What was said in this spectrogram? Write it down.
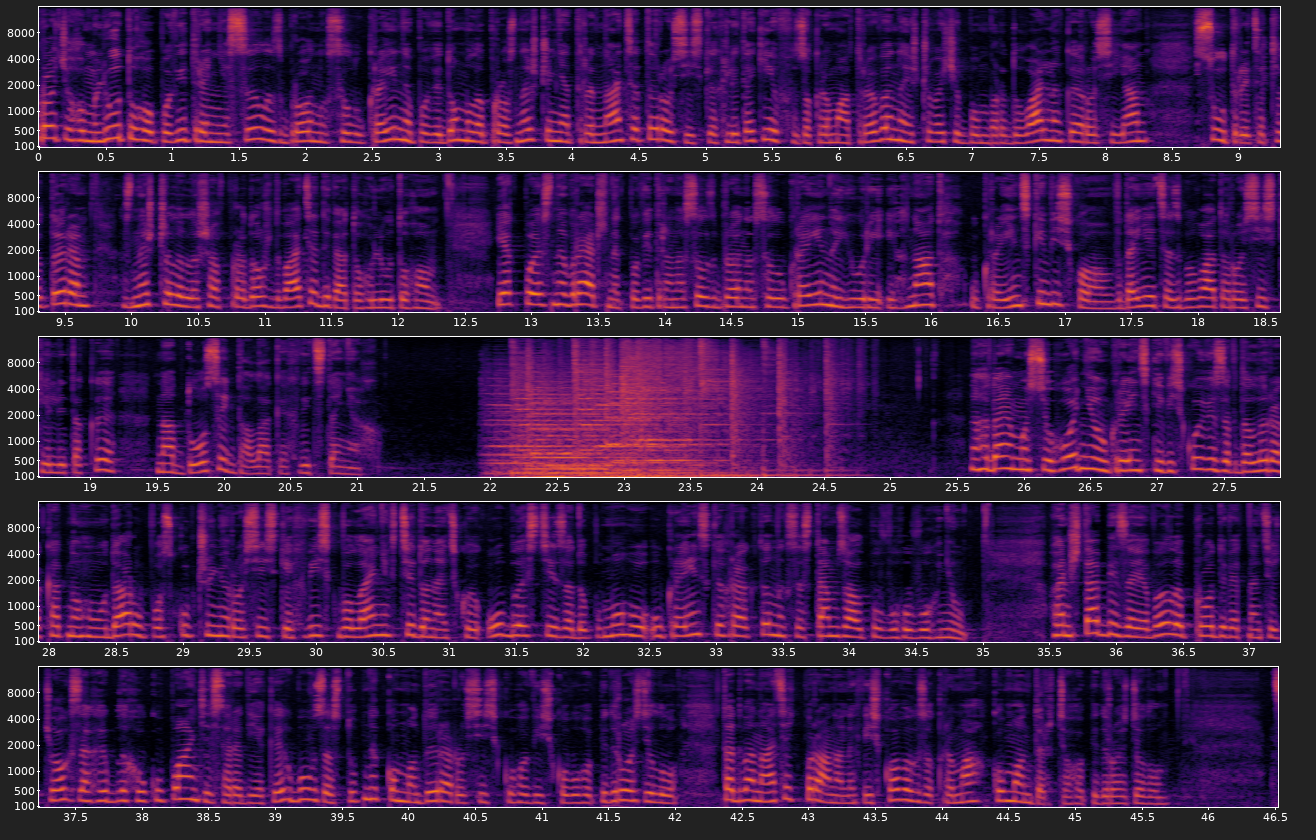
Протягом лютого повітряні сили збройних сил України повідомили про знищення 13 російських літаків. Зокрема, три винищувачі бомбардувальники росіян су 34 знищили лише впродовж 29 лютого. Як пояснив речник повітряних сил збройних сил України Юрій Ігнат, українським військовим вдається збивати російські літаки на досить далеких відстанях. Нагадаємо, сьогодні українські військові завдали ракетного удару по скупченню російських військ в Оленівці Донецької області за допомогою українських реактивних систем залпового вогню. В Генштабі заявили про 19 загиблих окупантів, серед яких був заступник командира російського військового підрозділу, та 12 поранених військових, зокрема командир цього підрозділу.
